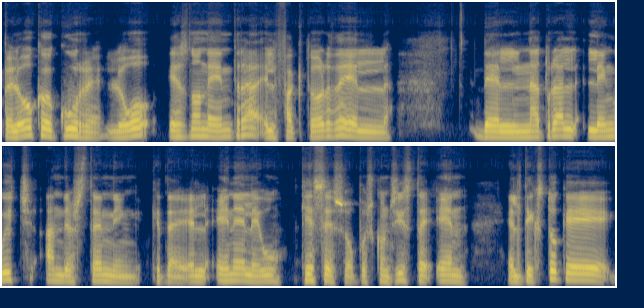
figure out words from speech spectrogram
Pero luego, ¿qué ocurre? Luego es donde entra el factor del, del Natural Language Understanding, que el NLU. ¿Qué es eso? Pues consiste en el texto que,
